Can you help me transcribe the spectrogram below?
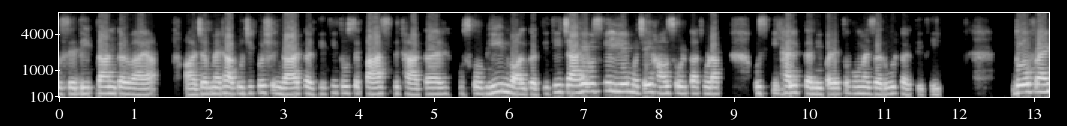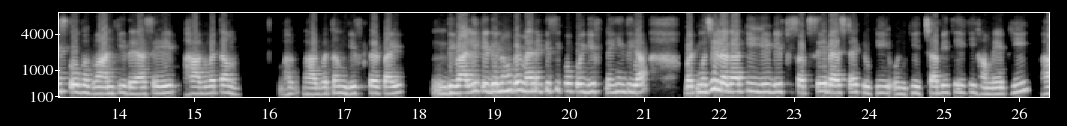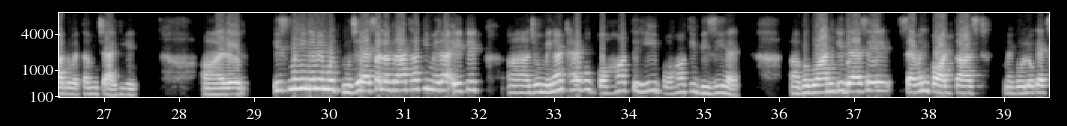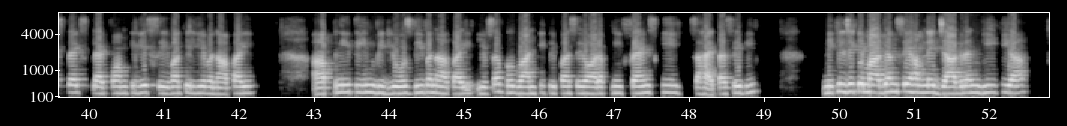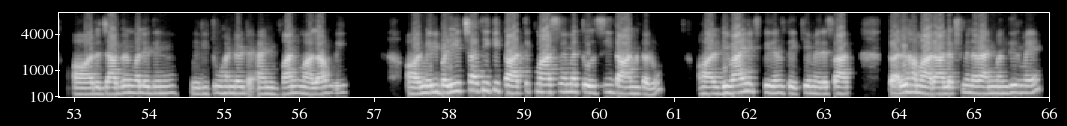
उसे दीपदान करवाया और जब मैं ठाकुर जी को श्रृंगार करती थी तो उसे पास बिठाकर उसको भी इन्वॉल्व करती थी। चाहे उसके लिए मुझे हाउस होल्ड का थोड़ा उसकी हेल्प करनी पड़े तो वो मैं ज़रूर करती थी। दो फ्रेंड्स को भगवान की दया से भागवतम भागवतम गिफ्ट कर पाई। दिवाली के दिनों पे मैंने किसी को कोई गिफ्ट नहीं दिया बट मुझे लगा कि ये गिफ्ट सबसे बेस्ट है क्योंकि उनकी इच्छा भी थी कि हमें भी भागवतम चाहिए। और इस महीने में मुझे ऐसा लग रहा था कि मेरा एक एक जो मिनट है वो बहुत ही बहुत ही बिज़ी है। भगवान की दया से सेवन पॉडकास्ट मैं गोलोक एक्सप्रेस प्लेटफॉर्म के लिए, सेवा के लिए बना पाई। अपनी तीन वीडियोस भी बना पाई। ये सब भगवान की कृपा से और अपनी फ्रेंड्स की सहायता से भी। निखिल जी के माध्यम से हमने जागरण भी किया और जागरण वाले दिन मेरी 201 माला हुई। और मेरी बड़ी इच्छा थी कि कार्तिक मास में मैं तुलसी दान करूँ। और डिवाइन एक्सपीरियंस देखिए मेरे साथ, कल हमारा लक्ष्मी नारायण मंदिर में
